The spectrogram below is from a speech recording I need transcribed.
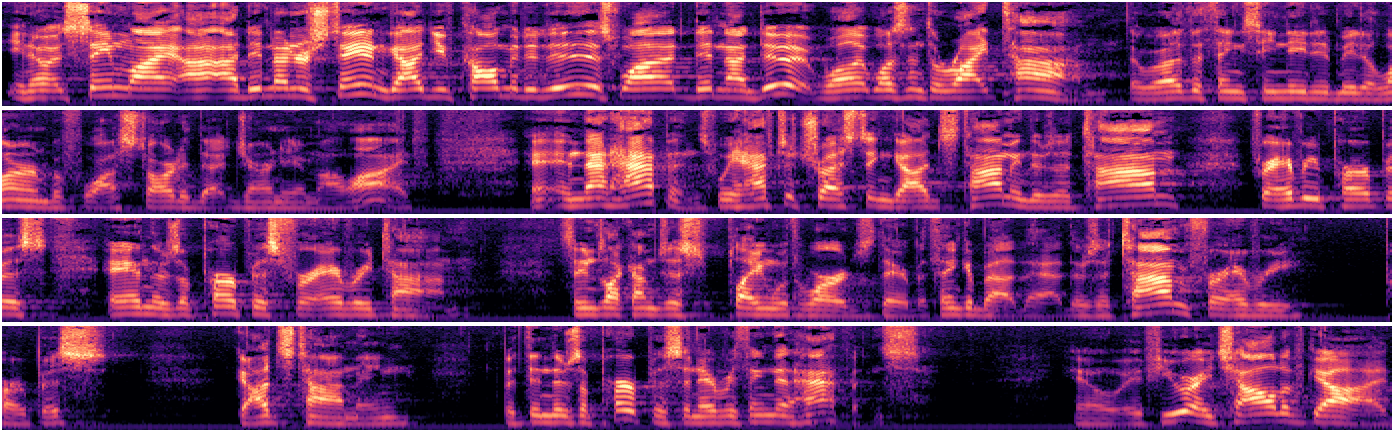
you know, it seemed like I, I, didn't understand. God, you've called me to do this. Why didn't I do it? Well, it wasn't the right time. There were other things He needed me to learn before I started that journey in my life. And, that happens. We have to trust in God's timing. There's a time for every purpose, and there's a purpose for every time. Seems like I'm just playing with words there, but think about that. There's a time for every purpose, God's timing, but then there's a purpose in everything that happens. You know, if you are a child of God,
